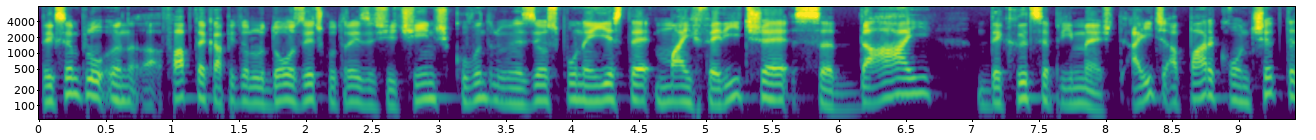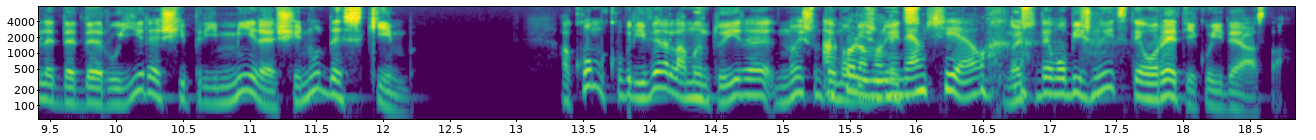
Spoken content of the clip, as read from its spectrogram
De exemplu, în fapte capitolul 20 cu 35, cuvântul lui Dumnezeu spune este mai ferice să dai decât să primești. Aici apar conceptele de dăruire și primire și nu de schimb. Acum, cu privire la mântuire, noi suntem Acolo obișnuiți. mă și eu. Noi suntem obișnuiți teoretic cu ideea asta.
